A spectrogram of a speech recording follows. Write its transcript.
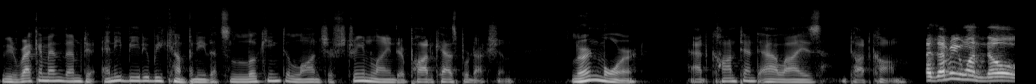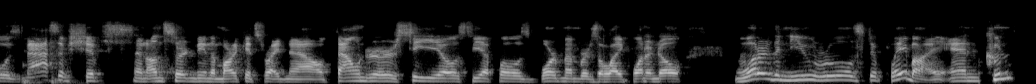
We recommend them to any B2B company that's looking to launch or streamline their podcast production. Learn more at contentallies.com. As everyone knows, massive shifts and uncertainty in the markets right now. Founders, CEOs, CFOs, board members alike want to know what are the new rules to play by and couldn't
